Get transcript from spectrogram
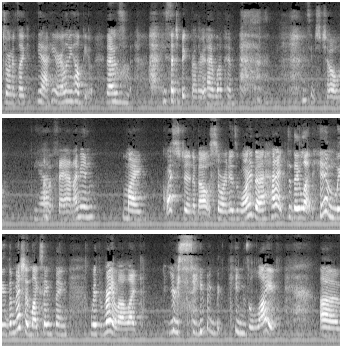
Soren was like, "Yeah, here, let me help you." And I was, he's such a big brother, and I love him. he seems chill. I'm a fan. I mean, my question about Soren is why the heck did they let him lead the mission? Like, same thing with Rayla. Like, you're saving the king's life. Um,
